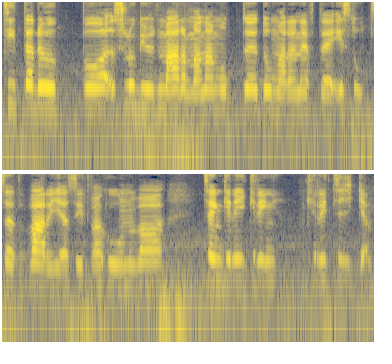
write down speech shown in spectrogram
tittade upp och slog ut med armarna mot eh, domaren efter i stort sett varje situation. Vad tänker ni kring kritiken?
